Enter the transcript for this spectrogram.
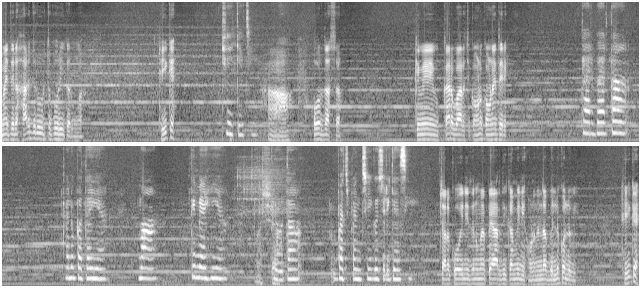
ਮੈਂ ਤੇਰੀ ਹਰ ਜ਼ਰੂਰਤ ਪੂਰੀ ਕਰੂੰਗਾ। ਠੀਕ ਹੈ? ਠੀਕ ਹੈ ਜੀ। ਹਾਂ ਹੋਰ ਦੱਸ ਕਿਵੇਂ ਘਰ-ਬਾਰ ਚ ਕੌਣ ਕੌਣ ਹੈ ਤੇਰੇ? ਘਰ-ਬਾਰ ਤਾਂ ਤੁਹਾਨੂੰ ਪਤਾ ਹੀ ਹੈ ਮਾਂ ਤੇ ਮੈਂ ਹੀ ਆ ਅੱਛਾ। ਉਹ ਤਾਂ ਬਚਪਨ 'ਚ ਹੀ ਗੁਜ਼ਰ ਗਿਆ ਸੀ। ਚੱਲ ਕੋਈ ਨਹੀਂ ਤੈਨੂੰ ਮੈਂ ਪਿਆਰ ਦੀ ਕਮੀ ਨਹੀਂ ਹੋਣ ਦਿੰਦਾ ਬਿਲਕੁਲ ਵੀ। ਠੀਕ ਹੈ?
